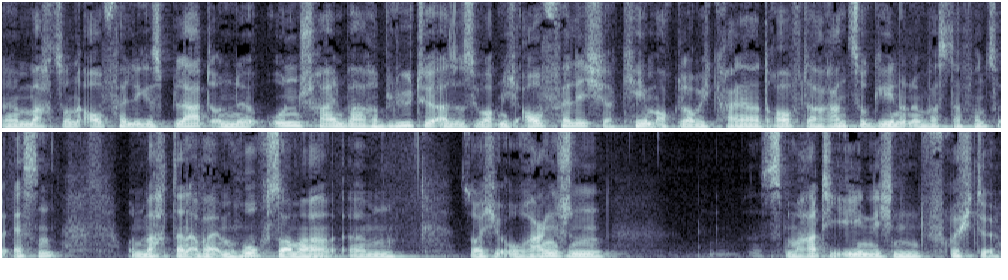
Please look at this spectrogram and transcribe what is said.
äh, macht so ein auffälliges Blatt und eine unscheinbare Blüte, also ist überhaupt nicht auffällig. Da käme auch, glaube ich, keiner drauf, da ranzugehen und irgendwas davon zu essen. Und macht dann aber im Hochsommer ähm, solche orangen, Smarty-ähnlichen Früchte.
